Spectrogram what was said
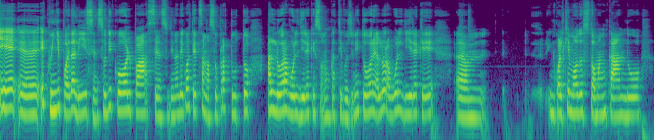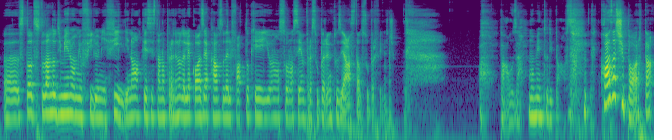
e, eh, e, quindi poi da lì senso di colpa, senso di inadeguatezza, ma soprattutto allora vuol dire che sono un cattivo genitore, allora vuol dire che um, in qualche modo sto mancando, uh, sto, sto, dando di meno a mio figlio e ai miei figli, no? che si stanno perdendo delle cose a causa del fatto che io non sono sempre super entusiasta o super felice. Oh, pausa, momento di pausa. Cosa ci porta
